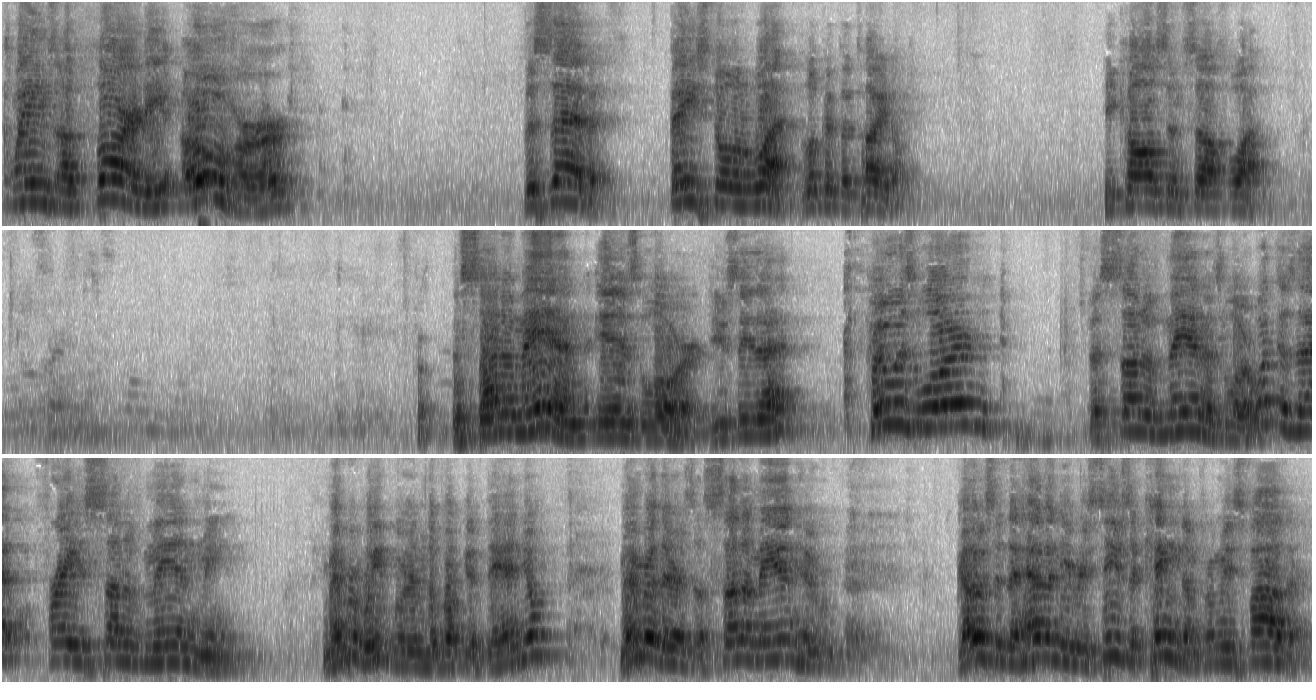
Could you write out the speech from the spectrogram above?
claims authority over the Sabbath. Based on what? Look at the title. He calls himself what? The Son of Man is Lord. Do you see that? Who is Lord? The Son of Man is Lord. What does that phrase, Son of Man, mean? Remember, we were in the book of Daniel. Remember, there's a Son of Man who goes into heaven, he receives a kingdom from his Father.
